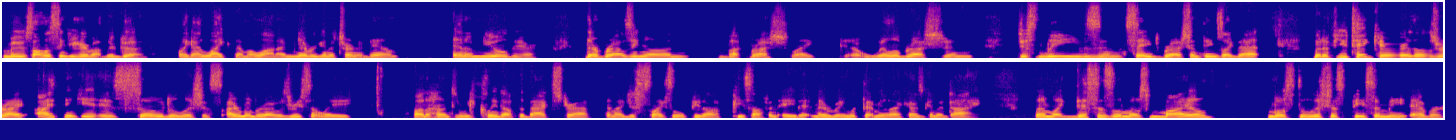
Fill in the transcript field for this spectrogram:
moose, all those things you hear about. They're good. Like I like them a lot. I'm never going to turn it down. And a mule deer, they're browsing on buckbrush like uh, willow brush and just leaves and sagebrush and things like that. But if you take care of those right, I think it is so delicious. I remember I was recently on a hunt and we cleaned off the back strap and I just sliced a little piece off, piece off and ate it. And everybody looked at me like I was going to die. And I'm like, this is the most mild, most delicious piece of meat ever.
